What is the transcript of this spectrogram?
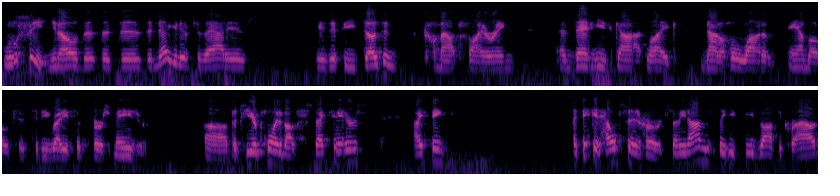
we'll see. You know, the, the the the negative to that is is if he doesn't come out firing, and then he's got like not a whole lot of ammo to, to be ready for the first major. Uh, but to your point about spectators, I think I think it helps and it hurts. I mean, obviously he feeds off the crowd,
